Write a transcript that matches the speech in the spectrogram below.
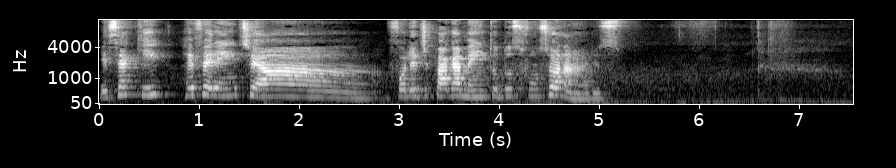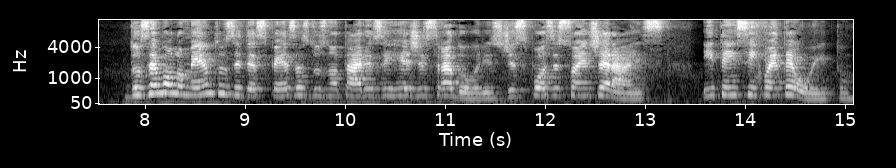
Esse aqui referente à folha de pagamento dos funcionários dos emolumentos e despesas dos notários e registradores, disposições gerais, item 58.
